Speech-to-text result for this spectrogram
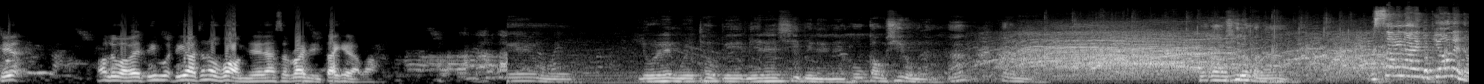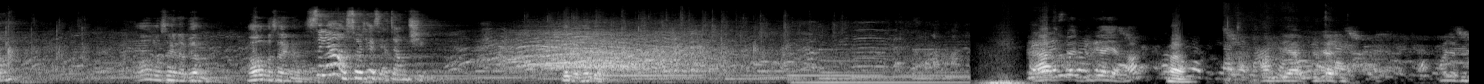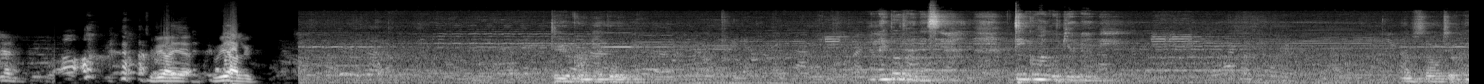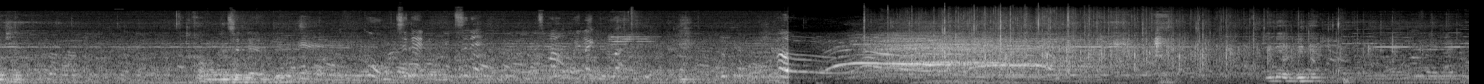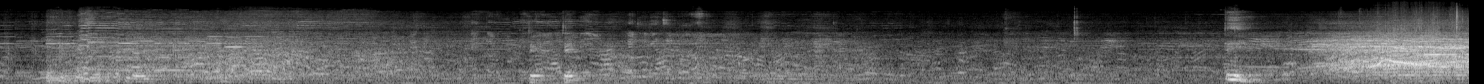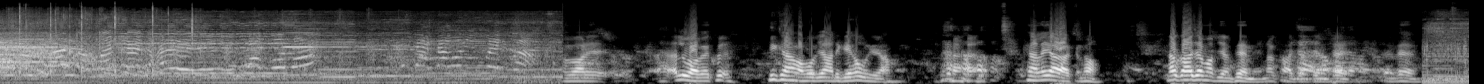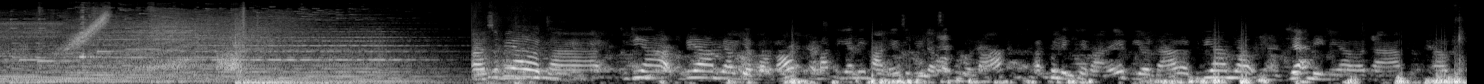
ဒီဟုတ်လို့ပါပဲဒီဒီကကျွန်တော်ဘောအမြဲတမ်း surprise ကြီးတိုက်ခဲ့တာပါအဲဟိုလိုတဲ့ငွေထုတ်ပေးအမြဲတမ်းရှိပေးနိုင်လဲဟိုကောင်ရှိတော့မလားဟမ်ဟုတ်တယ်မလားဟိုကောင်ရှိတော့မလားမဆိုင်နိုင်မပြောနဲ့နော်ဟောမဆိုင်တော့ပြောမှာဟောမဆိုင်တော့စင်ရအောင်ဆွဲထည့်စရာအကြောင်းမရှိဘူးဟုတ်တယ်ဟုတ်တယ်ဒါဆိုတော့ဒုတိယရနော်ဟုတ်ဒုတိယဒုတိယ ဟောကြဒုတိယဒုတိယရဲ့ဒုတိယလူဒီကောင်လည်းကိုလိုက်တော့တာနဲ့ဆရာတင်းကွာကိုပြန်မှန်းမယ်နောက်ဆုံးချက်ဖြစ်ဖြစ်ကောင်လည်းကိုပြန်ပြီးကိုချစ်တဲ့လူချစ်တဲ့ကျမဝင်လိုက်ပြီလိုက်ဒီနေ့ဒီနေ့ တင်းတင်းတင်းဟိုပါတယ်အဲ့လိုပါပဲခွခိခံမှာပေါ့ဗျာတကယ်ဟုတ်နေတာခံလိုက်ရတာကျွန်တော်နောက်ကားကြမှာပြန်ဖက်မယ်နောက်ကားကြပြန်ဖက်ပြန်ဖက် အဲဆိုပြတော့ဒါဒုတိယဒုတိယမြောက်ရက်ပေါ့နော်ပထမတစ်ရက်နေ့မှာလည်းဆိုပြတာဆက်ဖို့လာဖွင့်လှစ်ခဲ့ပါတယ်ပြီးတော့ဒါကတော့ဒုတိယမြောက်ရက်အနေနဲ့ကတော့ဒါ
